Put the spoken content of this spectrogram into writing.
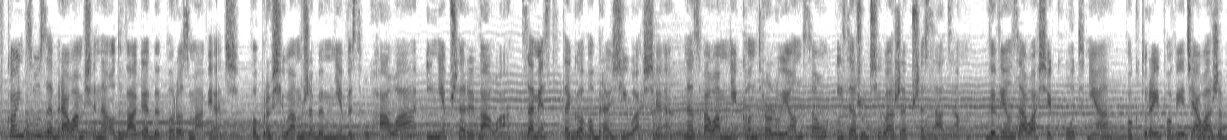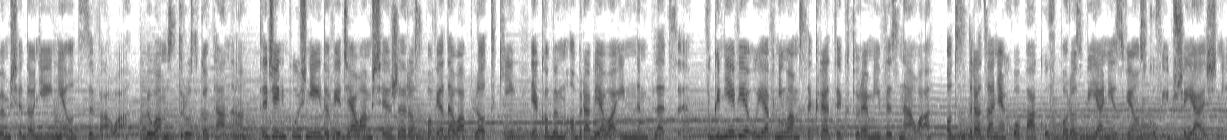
W końcu zebrałam się na odwagę, by porozmawiać. Poprosiłam, żeby mnie wysłuchała i nie przerywała. Zamiast tego obraziła się, nazwała mnie kontrolującą i zarzuciła, że przesadzam. Wywiązała się kłótnia, po której powiedziała, żebym się do niej nie odzywała. Byłam zdruzgotana. Tydzień później dowiedziałam się, że rozpowiadała plotki, jakobym obrabiała innym plecy. W gniewie ujawniłam sekrety, które mi wyznała. Od zdradzania chłopaków po rozbijanie związków i przyjaźni.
